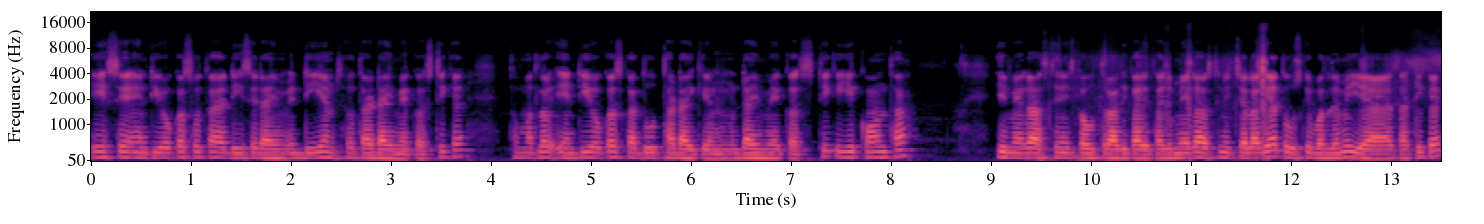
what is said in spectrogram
ए से एंटीओकस होता है डी से डाई डी एम से होता है डाइमेकस ठीक है? तो मतलब एंटीओकस का दूध था डाई डाइमेकस ठीक है? ये कौन था? ये मेगास्थनीज का उत्तराधिकारी था। जब मेगास्थनीज चला गया तो उसके बदले में ये आया था, ठीक है?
